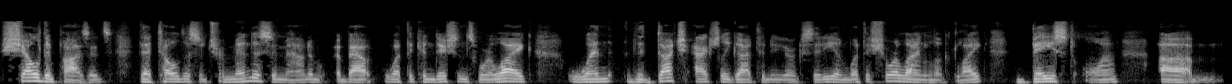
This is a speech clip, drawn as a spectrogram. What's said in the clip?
shell deposits that told us a tremendous amount of, about what the conditions were like when the Dutch actually got to New York City and what the shoreline looked like based on um,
